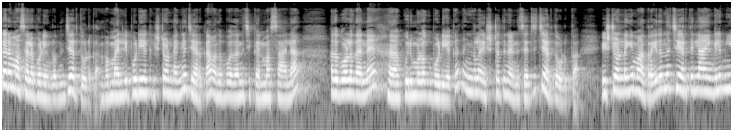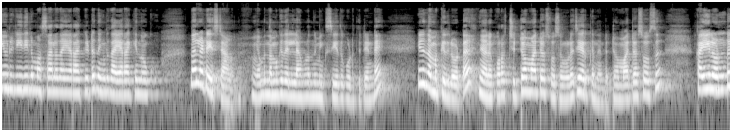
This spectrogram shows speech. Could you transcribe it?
ഗരം മസാലപ്പൊടിയും കൂടെ ഒന്ന് ചേർത്ത് കൊടുക്കാം. അപ്പം മല്ലിപ്പൊടിയൊക്കെ ഇഷ്ടമുണ്ടെങ്കിൽ ചേർക്കാം. അതുപോലെ തന്നെ ചിക്കൻ മസാല അതുപോലെ തന്നെ കുരുമുളക് പൊടിയൊക്കെ നിങ്ങളെ ഇഷ്ടത്തിനനുസരിച്ച് ചേർത്ത് കൊടുക്കുക. ഇഷ്ടമുണ്ടെങ്കിൽ മാത്രം. ഇതൊന്നും ചേർത്തില്ല എങ്കിലും ഈ ഒരു രീതിയിൽ മസാല തയ്യാറാക്കിയിട്ട് നിങ്ങൾ തയ്യാറാക്കി നോക്കൂ. നല്ല ടേസ്റ്റാണ് അപ്പം നമുക്കിതെല്ലാം കൂടെ ഒന്ന് മിക്സ് ചെയ്ത് കൊടുത്തിട്ടുണ്ട്. ഇനി നമുക്കിതിലോട്ട് ഞാൻ കുറച്ച് ടൊമാറ്റോ സോസും കൂടെ ചേർക്കുന്നുണ്ട്. ടൊമാറ്റോ സോസ് കയ്യിലുണ്ട്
